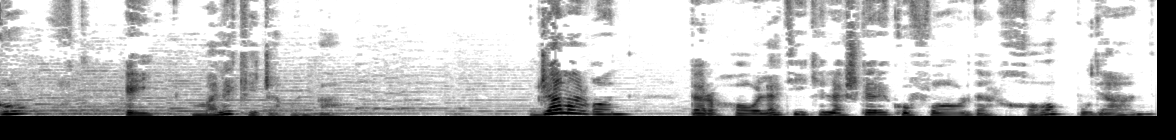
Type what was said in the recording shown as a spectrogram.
گفت ای ملک جوانبخت جمرغان در حالتی که لشکر کفار در خواب بودند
